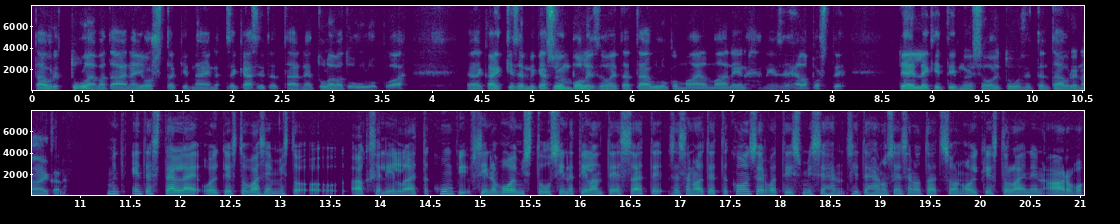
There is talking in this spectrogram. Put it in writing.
Taudit tulevat aina jostakin, näin se käsitetään, ne tulevat ulkoa. Ja kaikki se, mikä symbolisoi tätä ulkomaailmaa, niin, niin se helposti delegitimisoituu sitten taudin aikana. Entäs tällä oikeisto-vasemmisto-akselilla, että kumpi siinä voimistuu siinä tilanteessa? Että sä sanoit, että konservatismi, sehän, sitähän usein sanotaan, että se on oikeistolainen arvo,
